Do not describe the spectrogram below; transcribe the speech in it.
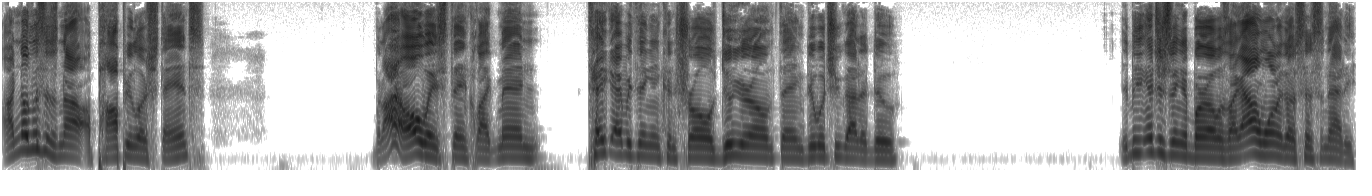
I know this is not a popular stance, but I always think like, man, take everything in control, do your own thing, do what you got to do. It'd be interesting if Burrow was like, I don't want to go to Cincinnati.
